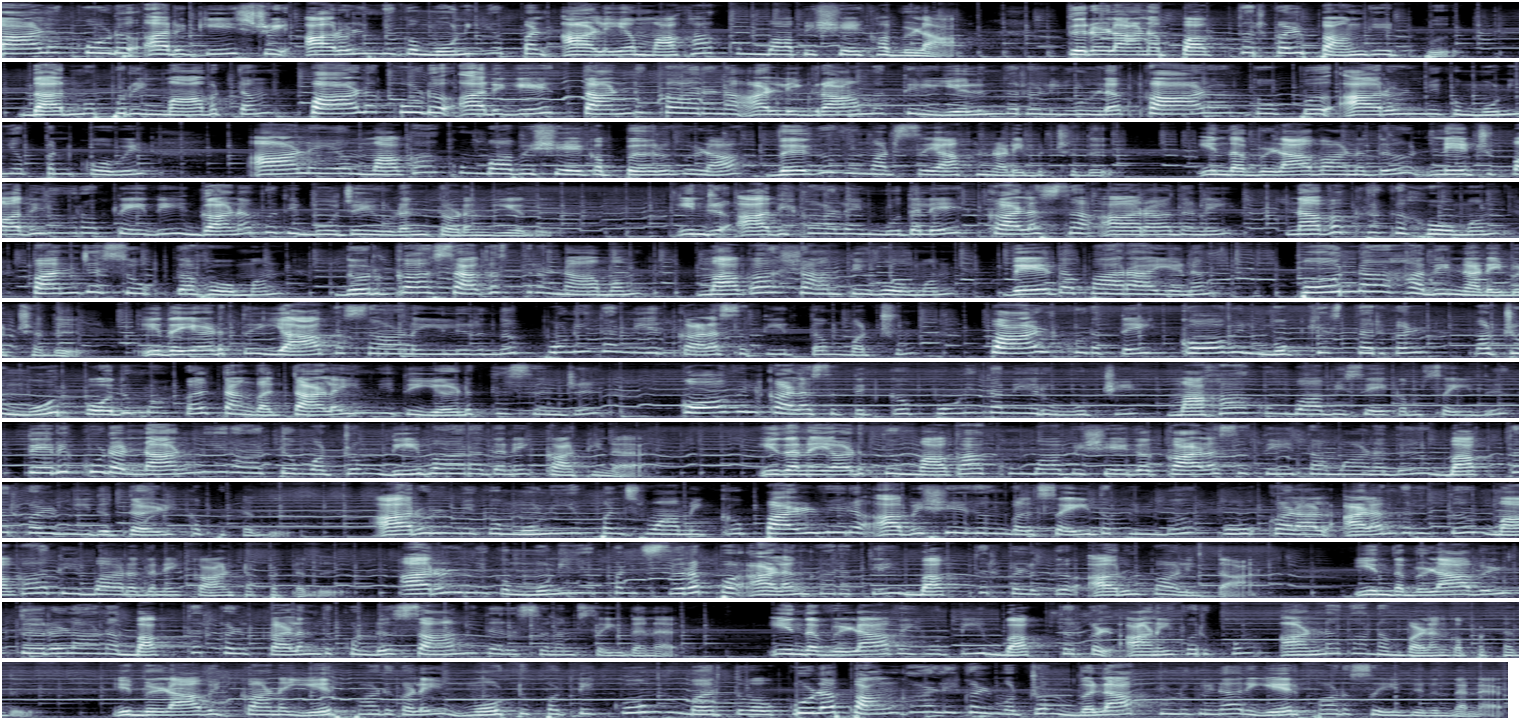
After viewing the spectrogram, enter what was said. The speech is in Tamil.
பாலக்கோடு அருகே ஸ்ரீ அருள்மிகு முனியப்பன் ஆலய மகா கும்பாபிஷேக விழா. திரளான பக்தர்கள் பங்கேற்பு. தர்மபுரி மாவட்டம் பாலக்கோடு அருகே தண்டுக்காரண அள்ளி கிராமத்தில் எழுந்தருளியுள்ள காளாந்தோப்பு அருள்மிகு முனியப்பன் கோவில் ஆலய மகா கும்பாபிஷேக பெருவிழா வெகு விமர்சையாக நடைபெற்றது. இந்த விழாவானது நேற்று பதினோராம் தேதி கணபதி பூஜையுடன் தொடங்கியது. இன்று அதிகாலை முதலே கலச ஆராதனை நவக்கிரக ஹோமம் பஞ்சசூக்த ஹோமம் துர்கா சகஸ்திர நாமம் மகா சாந்தி ஹோமம் வேத பாராயணம் பூர்ணாகதி நடைபெற்றது. இதையடுத்து யாகசாலையிலிருந்து புனித நீர் கலச தீர்த்தம் மற்றும் பால் குடத்தை கோவில் முக்கியஸ்தர்கள் மற்றும் ஊர் பொதுமக்கள் தங்கள் தலை மீது எடுத்து சென்று கோவில் கலசத்திற்கு புனித நீர் ஊற்றி மகா கும்பாபிஷேகம் செய்து திருக்குட நன்னீர் நன்னீராட்டு மற்றும் தீபாராதனை காட்டினர். இதனை அடுத்து மகா கும்பாபிஷேக கலச தீர்த்தமானது பக்தர்கள் மீது தெளிக்கப்பட்டது. அருள்மிகு முனியப்பன் சுவாமிக்கு பல்வேறு அபிஷேகங்கள் செய்த பின்பு பூக்களால் அலங்கரித்து மகா தீபாரதனை காட்டப்பட்டது. அருள்மிகு முனியப்பன் சிறப்பு அலங்காரத்தில் பக்தர்களுக்கு அருள்பாலித்தார். இந்த விழாவில் திரளான பக்தர்கள் கலந்து கொண்டு சாமி தரிசனம் செய்தனர். இந்த விழாவையொட்டி பக்தர்கள் அனைவருக்கும் அன்னதானம் வழங்கப்பட்டது. இவ்விழாவிற்கான ஏற்பாடுகளை மோட்டுப்பட்டி கூம்பு மருத்துவ குழ பங்காளிகள் மற்றும் விழா குழுவினர் ஏற்பாடு செய்திருந்தனர்.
